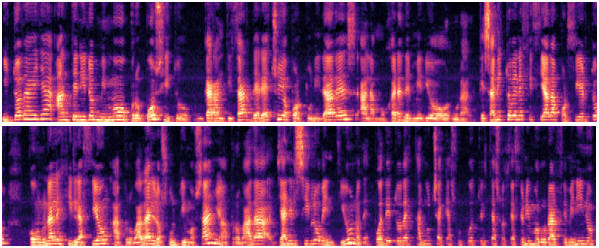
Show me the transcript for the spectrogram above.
y todas ellas han tenido el mismo propósito, garantizar derechos y oportunidades a las mujeres del medio rural, que se ha visto beneficiada, por cierto, con una legislación aprobada en los últimos años, aprobada ya en el siglo XXI, después de toda esta lucha que ha supuesto este asociacionismo rural femenino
